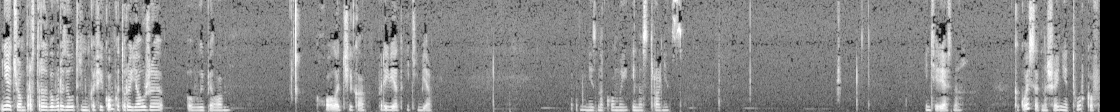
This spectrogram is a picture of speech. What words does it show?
Ни о чем, просто разговоры за утренним кофейком, который я уже выпила. Хола Чика, привет и тебе. Незнакомый иностранец. Интересно, Какое соотношение турков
